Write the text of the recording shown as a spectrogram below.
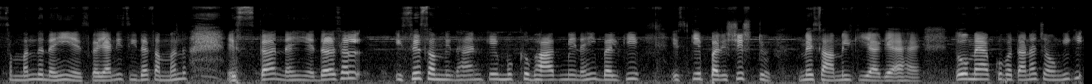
संबंध नहीं है इसका, यानी सीधा संबंध इसका नहीं है। दरअसल इसे संविधान के मुख्य भाग में नहीं, बल्कि इसके परिशिष्ट में शामिल किया गया है। तो मैं आपको बताना चाहूँगी कि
